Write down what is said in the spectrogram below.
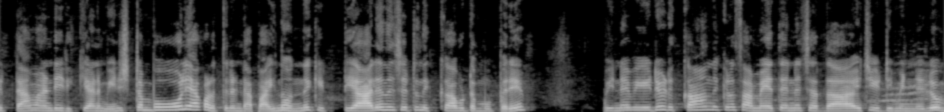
കിട്ടാൻ വേണ്ടി ഇരിക്കുകയാണ്. മീൻ ഇഷ്ടംപോലെ ആ കുളത്തിലുണ്ട്. അപ്പോൾ അതിൽ നിന്ന് ഒന്ന് കിട്ടിയാലെന്ന് വെച്ചിട്ട് നിൽക്കാം കേട്ടോ മൂപ്പര്. പിന്നെ വീഡിയോ എടുക്കാൻ നിൽക്കുന്ന സമയത്ത് തന്നെ ചെറുതായിട്ട് ഇടിമിന്നലും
